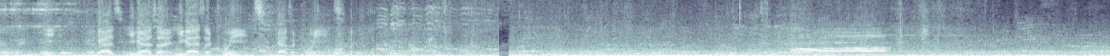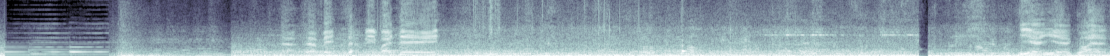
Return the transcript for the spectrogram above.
You, guys, you guys are, you guys are queens. You guys are queens. Aww. That made that made my day. Yeah, yeah, go ahead.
